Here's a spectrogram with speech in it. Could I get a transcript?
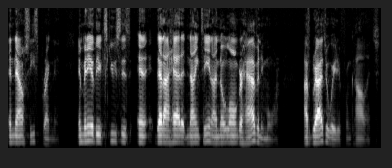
And now she's pregnant. And many of the excuses eh, that I had at 19, I no longer have anymore. I've graduated from college.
